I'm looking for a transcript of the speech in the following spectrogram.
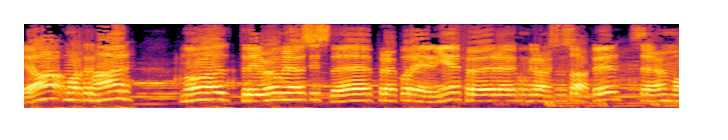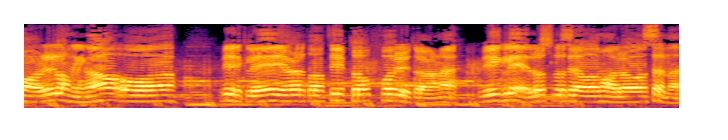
Ja, Martin her. Nå driver de med siste prepareringer før konkurransen starter. Ser de maler landinga og virkelig gjør dette tipp topp for utøverne. Vi gleder oss til å se hva de har å sende.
